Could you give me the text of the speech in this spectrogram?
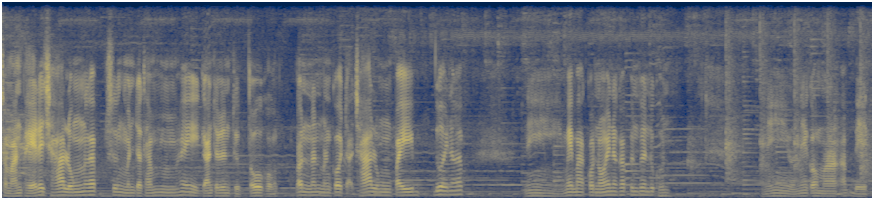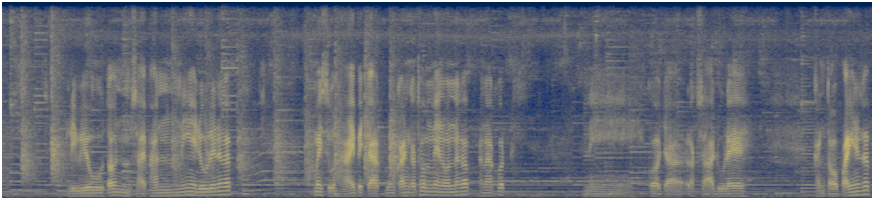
สมานแผลได้ช้าลงนะครับ ซึ่งมันจะทำให้การเจริญเติบโตของต้นนั้นมันก็จะช้าลงไปด้วยนะครับ นี่ไม่มากก็น้อยนะครับเพื่อนๆทุกคน นี่วันนี้ก็มาอัปเดต รีวิวต้นสายพันธุ์นี้ให้ดูเลยนะครับ ไม่สูญหายไปจากวงการกระท่อมแน่นอนนะครับ อนาคตนี่ ก็จะรักษาดูแลกันต่อไปนะครับ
